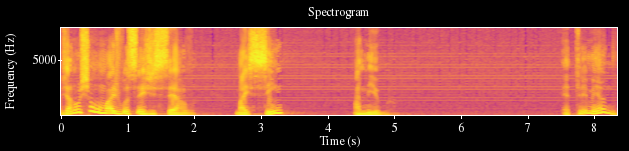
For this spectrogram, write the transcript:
já não chamo mais vocês de servo, mas sim amigo. É tremendo.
